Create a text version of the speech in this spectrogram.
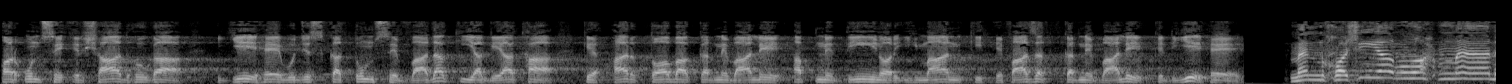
اور ان سے ارشاد ہوگا یہ ہے وہ جس کا تم سے وعدہ کیا گیا تھا کہ ہر توبہ کرنے والے اپنے دین اور ایمان کی حفاظت کرنے والے کے لیے ہے۔ من خشی الرحمن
